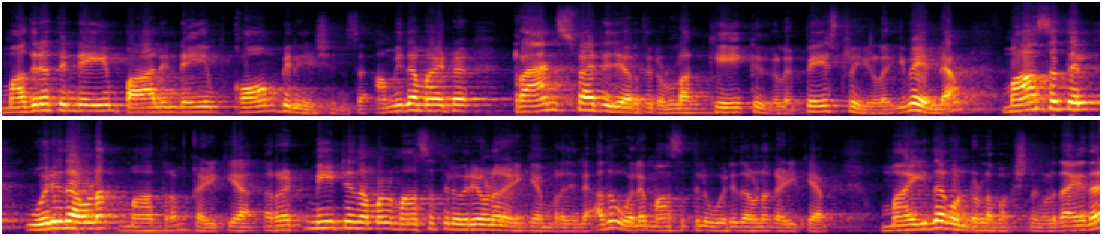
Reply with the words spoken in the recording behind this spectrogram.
മധുരത്തിന്റെയും പാലിന്റെയും കോമ്പിനേഷൻസ് അമിതമായിട്ട് ട്രാൻസ്ഫാറ്റ് ചേർത്തിട്ടുള്ള കേക്കുകൾ പേസ്ട്രികൾ ഇവയെല്ലാം മാസത്തിൽ ഒരു തവണ മാത്രം കഴിക്കുക. റെഡ് മീറ്റ് നമ്മൾ മാസത്തിൽ ഒരു തവണ കഴിക്കാൻ പറഞ്ഞില്ല. അതുപോലെ മാസത്തിൽ ഒരു തവണ കഴിക്കാം. മൈദ കൊണ്ടുള്ള ഭക്ഷണങ്ങൾ അതായത്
